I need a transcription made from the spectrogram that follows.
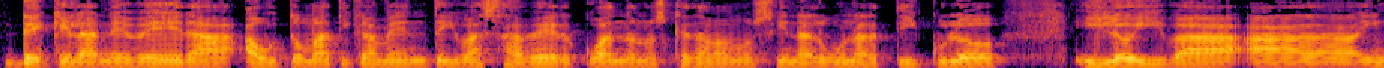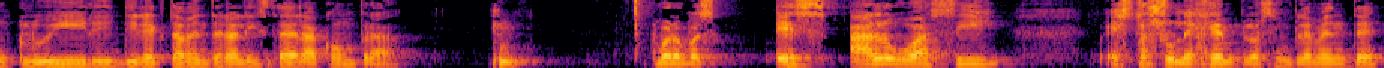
de que la nevera automáticamente iba a saber cuándo nos quedábamos sin algún artículo y lo iba a incluir directamente en la lista de la compra? Bueno, pues es algo así, esto es un ejemplo simplemente,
